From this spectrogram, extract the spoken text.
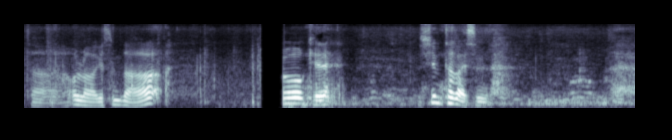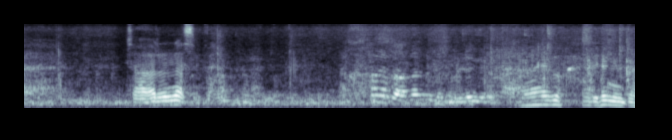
자, 올라가겠습니다. 이렇게 쉼터가 있습니다. 잘 놀래기로. 아이고, 우리 형님들.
